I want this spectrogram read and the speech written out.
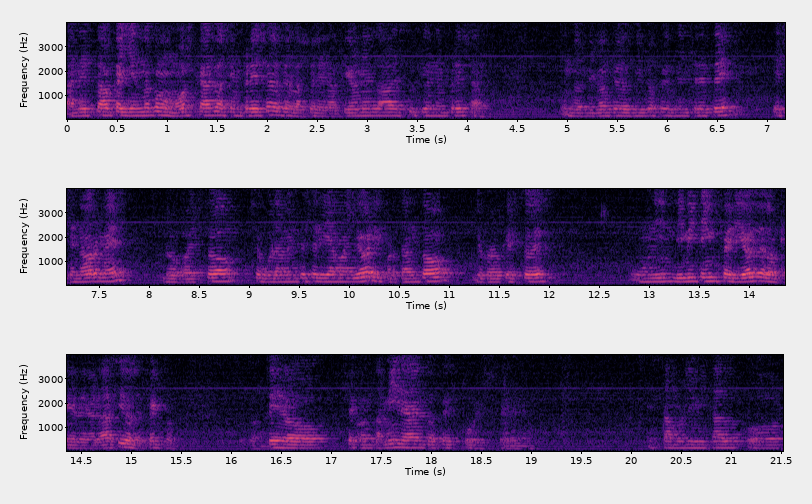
han estado cayendo como moscas las empresas, la aceleración en la destrucción de empresas en 2011, 2012, 2013 es enorme, luego esto seguramente sería mayor y por tanto yo creo que esto es un límite inferior de lo que de verdad ha sido el efecto. Pero se contamina, entonces pues eh, estamos limitados por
